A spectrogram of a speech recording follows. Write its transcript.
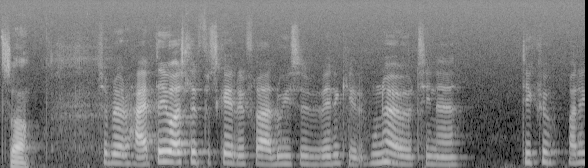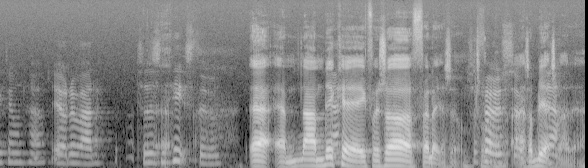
så Så bliver du hype. Det er jo også lidt forskelligt fra Louise Vettekilde. Hun hører jo Tina Dikø. Var det ikke det, hun hørte? Jo, det var det. Så det er sådan helt stille. ja, ja, nej, men det Ja. kan jeg ikke, for så falder jeg søvn. Så falder jeg. søvn, Ja, så bliver jeg ja. træt, ja.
